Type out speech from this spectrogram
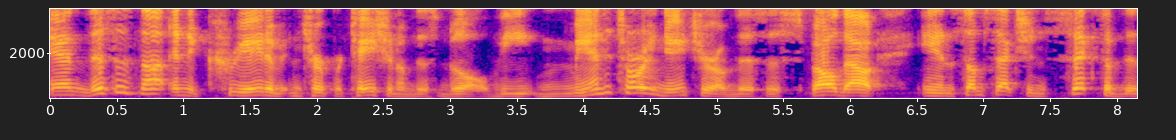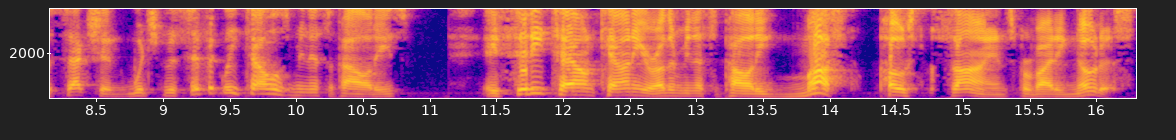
And this is not a creative interpretation of this bill. The mandatory nature of this is spelled out in subsection 6 of this section, which specifically tells municipalities a city, town, county, or other municipality must post signs providing notice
